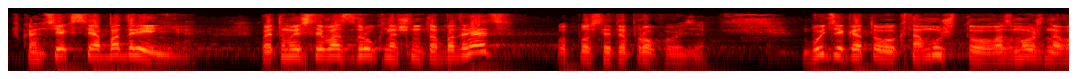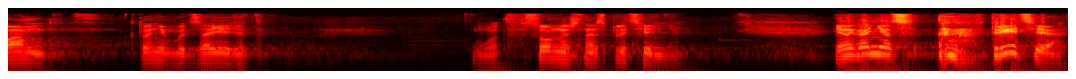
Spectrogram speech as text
в контексте ободрения. Поэтому если вас вдруг начнут ободрять, вот после этой проповеди, будьте готовы к тому, что, возможно, вам кто-нибудь заедет вот, в солнечное сплетение. И, наконец, третье,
